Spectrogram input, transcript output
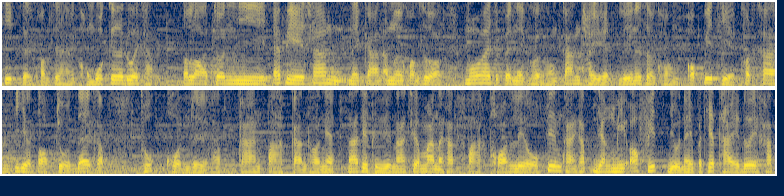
ที่เกิดความเสียหายของโบรกเกอร์ด้วยครับ ตลอดจนมีแอปพลิเคชันในการอำนวยความสะดวกไม่ว่าจะเป็นในส่วนของการเทรด หรือในส่วนของ Copy Trade ค่อนข้างที่จะตอบโจทย์ได้กับทุกคนเลยครับ การฝากการถอนเนี่ยน่าเชื่อถือน่าเชื่อมั่นนะครับ ฝากถอนเร็ว ที่สำคัญครับยังมีออฟฟิศอยู่ในประเทศไทยด้วยครับ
